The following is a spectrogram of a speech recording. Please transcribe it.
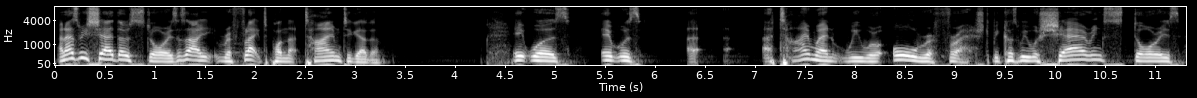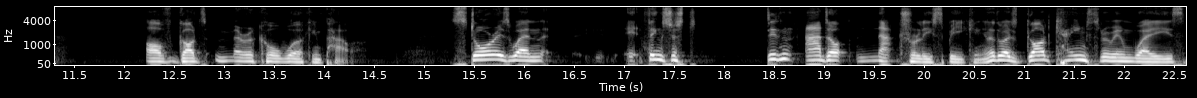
And as we shared those stories, as I reflect upon that time together, it was, it was a, a time when we were all refreshed because we were sharing stories of God's miracle working power. Stories when it, things just didn't add up naturally speaking. In other words, God came through in ways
